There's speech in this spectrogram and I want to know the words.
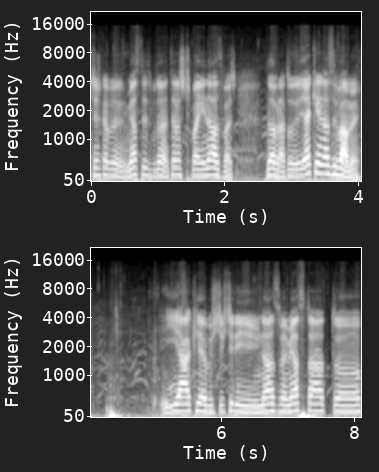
Ciężko by... Miasto jest zbudowane... Teraz trzeba je nazwać. Dobra, to jakie nazywamy? Jakie byście chcieli nazwę miasta, to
